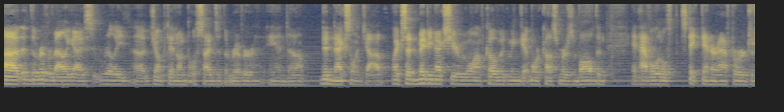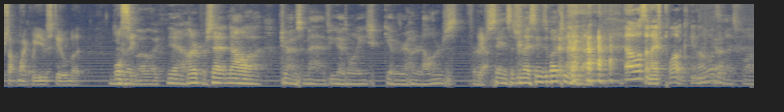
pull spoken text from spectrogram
uh, the, the River Valley guys really uh, jumped in on both sides of the river and uh, did an excellent job. Like I said, maybe next year we won't have COVID. And we can get more customers involved and, and have a little steak dinner afterwards or something like we used to. But we'll see. Yeah, hundred percent. Now, uh, Travis and Matt, if you guys want to each give him your hundred dollars for Yeah. saying such nice things about you, then that that was a nice plug, you know. was a nice plug.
